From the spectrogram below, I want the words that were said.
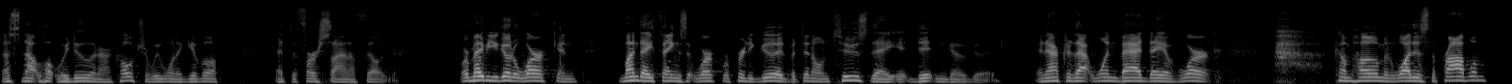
That's not what we do in our culture. We want to give up at the first sign of failure. Or maybe you go to work and Monday things at work were pretty good, but then on Tuesday it didn't go good. And after that one bad day of work, come home and what is the problem?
